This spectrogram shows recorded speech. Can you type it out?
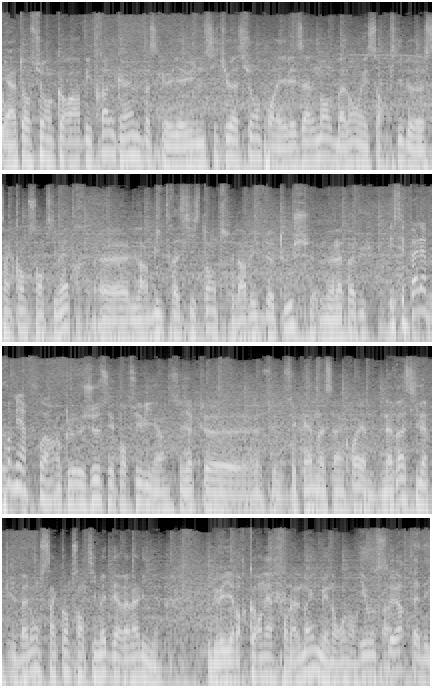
Et attention encore arbitrale quand même parce qu'il y a eu une situation pour les, les Allemands, le ballon est sorti de 50 cm. l'arbitre assistante, l'arbitre de touche ne l'a pas vu. Et c'est pas la première fois. hein. Donc le jeu s'est poursuivi. hein. C'est-à-dire que c'est- quand même assez incroyable. Navas il a pris le ballon 50 cm derrière la ligne. Il devait y avoir corner pour l'Allemagne mais non. non. Et on se heurte à des,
